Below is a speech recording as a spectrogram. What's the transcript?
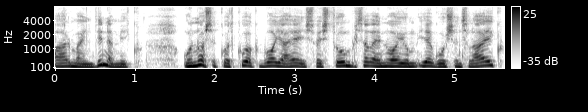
pārmaiņu dinamiku, un nosakot koku bojā ejas vai stumbru savienojumu iegūšanas laiku,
